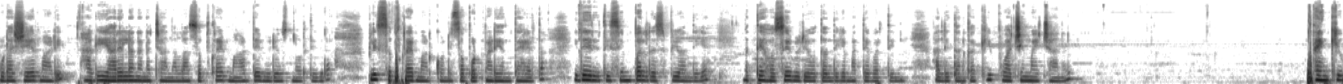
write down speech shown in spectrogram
ಕೂಡ ಶೇರ್ ಮಾಡಿ. ಹಾಗೆ ಯಾರೆಲ್ಲ ನನ್ನ ಚಾನಲ್ನ ಸಬ್ಸ್ಕ್ರೈಬ್ ಮಾಡದೆ ವೀಡಿಯೋಸ್ ನೋಡ್ತಿದ್ದೀರಾ ಪ್ಲೀಸ್ ಸಬ್ಸ್ಕ್ರೈಬ್ ಮಾಡಿಕೊಂಡು ಸಪೋರ್ಟ್ ಮಾಡಿ ಅಂತ ಹೇಳ್ತಾ ಇದೇ ರೀತಿ ಸಿಂಪಲ್ ರೆಸಿಪಿಯೊಂದಿಗೆ ಮತ್ತೆ ಹೊಸ ವಿಡಿಯೋದೊಂದಿಗೆ ಮತ್ತೆ ಬರ್ತೀನಿ. ಅಲ್ಲಿ ತನಕ keep watching my channel ಥ್ಯಾಂಕ್ ಯು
